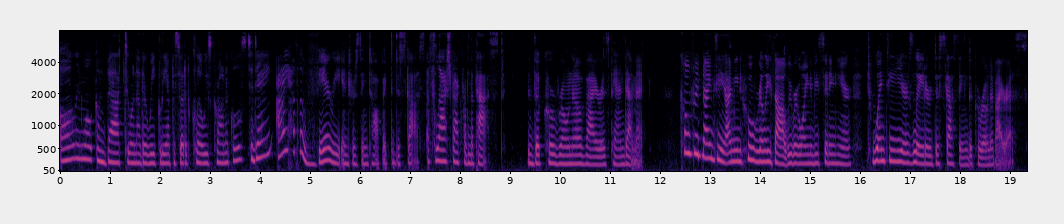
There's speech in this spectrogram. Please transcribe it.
all, and welcome back to another weekly episode of Chloe's Chronicles. Today, I have a very interesting topic to discuss a flashback from the past the coronavirus pandemic. COVID 19, I mean, who really thought we were going to be sitting here 20 years later discussing the coronavirus?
